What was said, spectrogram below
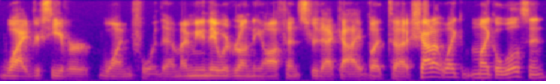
wide receiver one for them. I mean, they would run the offense through that guy. But uh, shout out like Michael Wilson,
